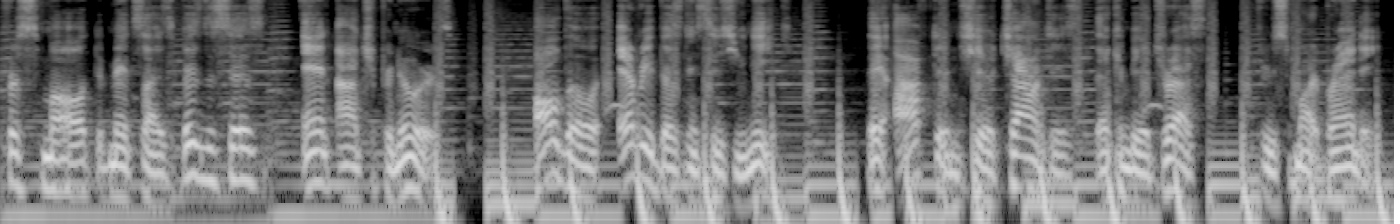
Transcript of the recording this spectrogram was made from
for small to mid sized businesses and entrepreneurs. Although every business is unique, they often share challenges that can be addressed through smart branding.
